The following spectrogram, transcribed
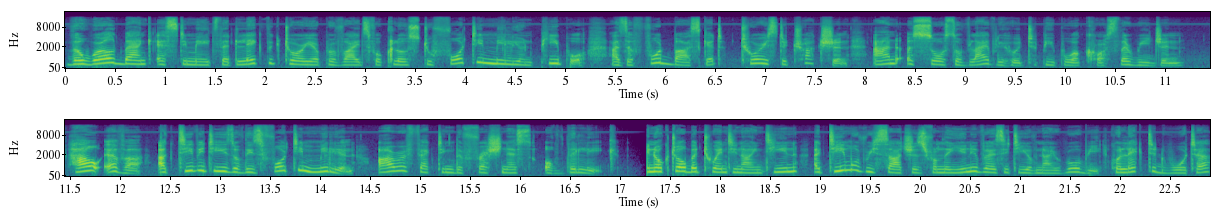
The World Bank estimates that Lake Victoria provides for close to 40 million people as a food basket, tourist attraction, and a source of livelihood to people across the region. However, activities of these 40 million are affecting the freshness of the lake. In October 2019, a team of researchers from the University of Nairobi collected water,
